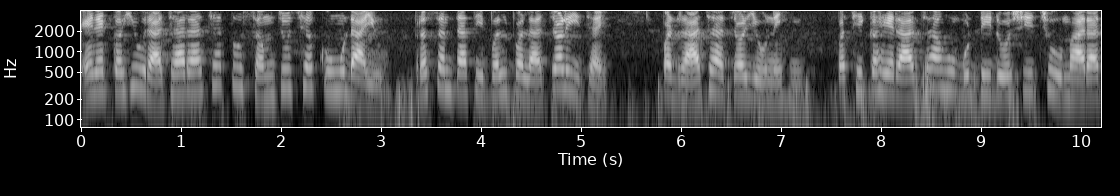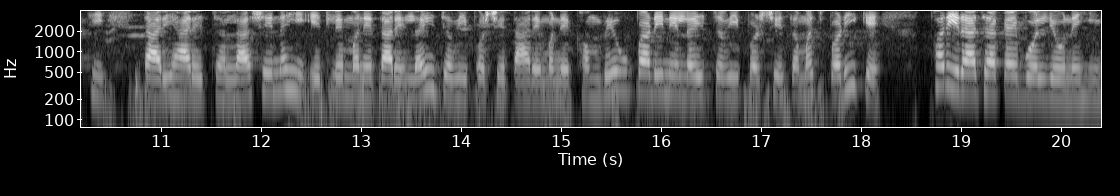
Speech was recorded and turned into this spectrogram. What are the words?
એણે કહ્યું, રાજા રાજા, તું સમજુ છે કુંડાયું. પ્રસન્નતાથી ભલભલા ચડી જાય, પણ રાજા ચડ્યો નહીં. પછી કહે, રાજા, હું બુઢી ડોશી છું. મારાથી તારી હારે ચલાશે નહીં, એટલે મને તારે લઈ જવી પડશે. તારે મને ખંભે ઉપાડીને લઈ જવી પડશે. સમજ પડી કે ફરી રાજા કાંઈ બોલ્યો નહીં.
